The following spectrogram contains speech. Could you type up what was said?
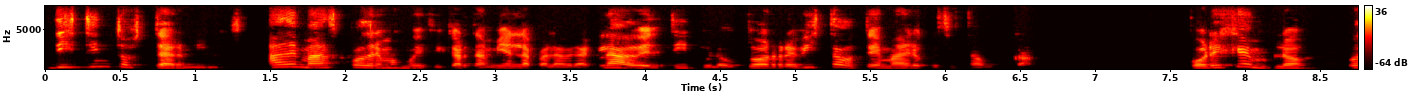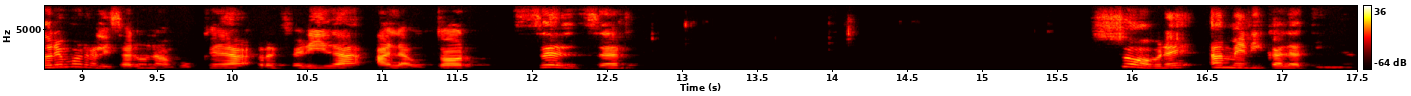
distintos términos. Además, podremos modificar también la palabra clave, el título, autor, revista o tema de lo que se está buscando. Por ejemplo, podremos realizar una búsqueda referida al autor Seltzer sobre América Latina.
